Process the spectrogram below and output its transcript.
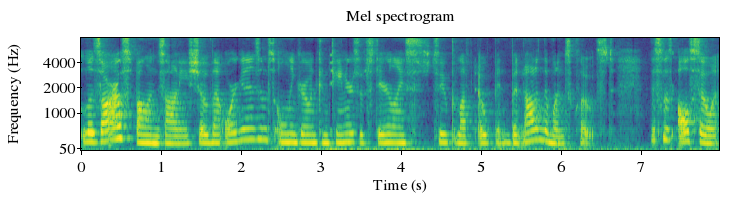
Lazzaro Spallanzani showed that organisms only grow in containers of sterilized soup left open, but not in the ones closed. This was also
